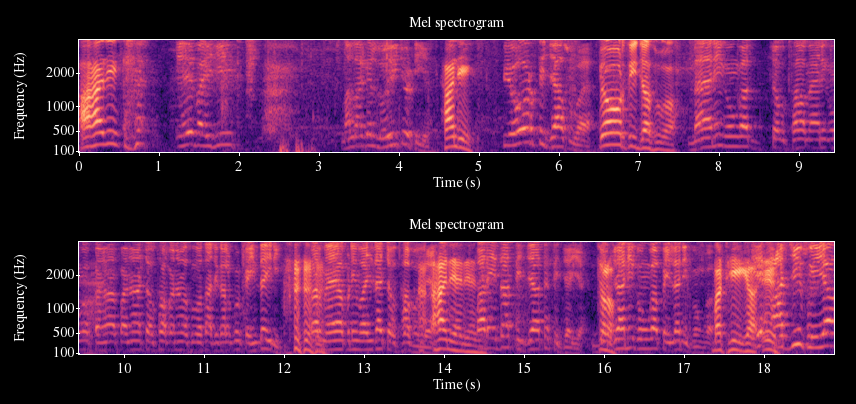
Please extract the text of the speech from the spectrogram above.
ਆਹ ਜੀ। ਇਹ ਬਾਈ ਜੀ ਮੰਨ ਲਾ ਕੇ ਲੋਈ ਝੋਟੀ ਆ। ਹਾਂਜੀ। ਪਿਓਰ ਤੀਜਾ ਸੂਆ ਹੈ। ਪਿਓਰ ਤੀਜਾ ਸੂਆ। ਮੈਂ ਨਹੀਂ ਕਹੂੰਗਾ ਚੌਥਾ ਮੈਂ ਨਹੀਂ ਕਹੂੰਗਾ ਪੰਜਵਾਂ ਪੰਜਵਾਂ ਚੌਥਾ ਪੰਜਵਾਂ ਸੂਆ ਤਾਂ ਅੱਜ ਕੱਲ ਕੋਈ ਕਹਿੰਦਾ ਹੀ ਨਹੀਂ। ਪਰ ਮੈਂ ਆਪਣੀ ਵਾਜ ਦਾ ਚੌਥਾ ਬੋਲਿਆ। ਹਾਂਜੀ ਹਾਂਜੀ ਹਾਂਜੀ। ਪਰ ਇਹਦਾ ਤੀਜਾ ਤੇ ਤੀਜਾ ਹੀ ਆ। ਚਲੋ। ਦੂਜਾ ਨਹੀਂ ਕਹੂੰਗਾ ਪਹਿਲਾ ਨਹੀਂ ਕਹੂੰਗਾ। ਬਸ ਠੀਕ ਆ ਇਹ ਇਹ ਅੱਜ ਹੀ ਸੂਈ ਆ।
